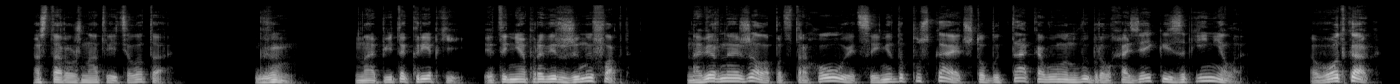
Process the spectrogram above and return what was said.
– осторожно ответила та. «Гм, Напиток крепкий, это неопровержимый факт. Наверное, жало подстраховывается и не допускает, чтобы та, кого он выбрал хозяйкой, запьянела. Вот как!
